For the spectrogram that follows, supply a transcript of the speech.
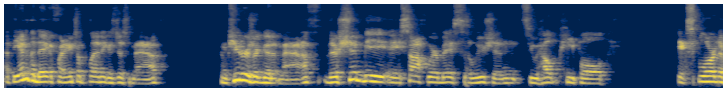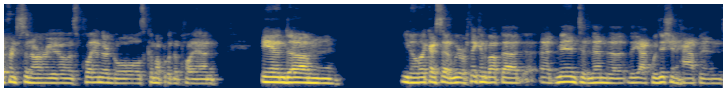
at the end of the day, financial planning is just math. Computers are good at math. There should be a software based solution to help people explore different scenarios, plan their goals, come up with a plan. And um, you know, like I said, we were thinking about that at Mint, and then the the acquisition happened,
